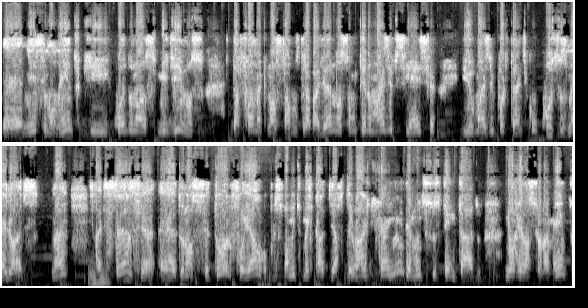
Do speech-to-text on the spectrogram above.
é, nesse momento que, quando nós medimos da forma que nós estamos trabalhando, nós estamos tendo mais eficiência e o mais importante, com custos melhores. Né? A uhum. distância é, do nosso setor foi algo, principalmente o mercado de aftermarket, que ainda é muito sustentado no relacionamento.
